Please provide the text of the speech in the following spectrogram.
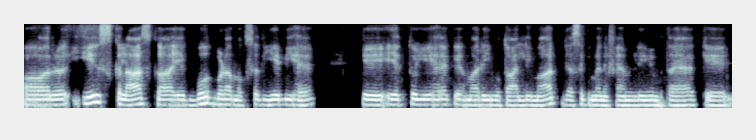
और इस क्लास का एक बहुत बड़ा मकसद ये भी है कि एक तो ये है कि हमारी मुतालिमात, जैसे कि मैंने फैमिली में बताया कि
